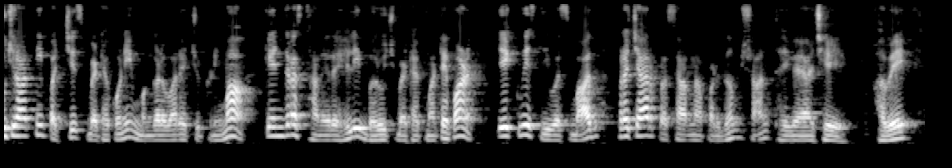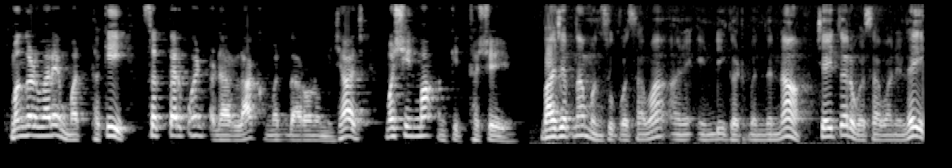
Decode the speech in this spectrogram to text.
ગુજરાતની પચીસ બેઠકોની મંગળવારે ચૂંટણીમાં કેન્દ્ર સ્થાને રહેલી ભરૂચ બેઠક માટે પણ એકવીસ દિવસ બાદ પ્રચાર પ્રસારના પડઘમ શાંત થઈ ગયા છે. હવે મંગળવારે મત થકી સત્તર પોઈન્ટ અઢાર લાખ મતદારોનો મિજાજ મશીનમાં અંકિત થશે. ભાજપના મનસુખ વસાવા અને ઇન્ડી ગઠબંધનના ચૈતર વસાવાને લઈ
